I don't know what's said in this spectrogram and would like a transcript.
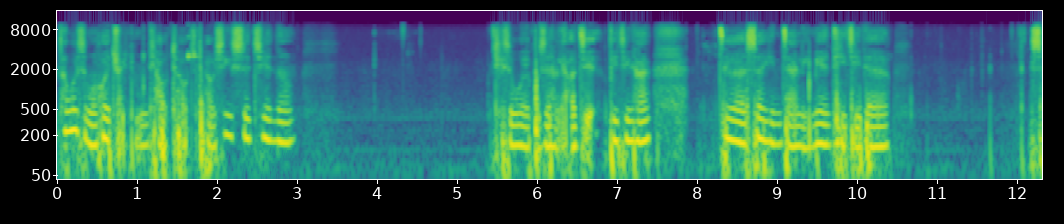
那为什么会取名“挑挑挑衅世界”呢？我也不是很了解，毕竟他这个摄影展里面提及的摄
